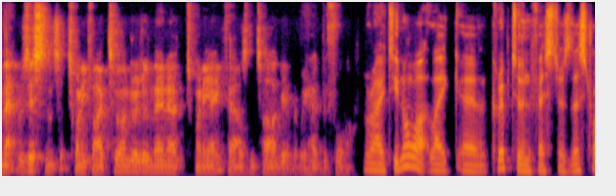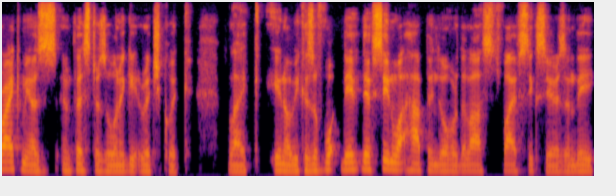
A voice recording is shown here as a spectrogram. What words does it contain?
that resistance at 25,200 and then a 28,000 target that we had before. Right. You know what? Like uh, crypto investors, they strike me as investors who want to get rich quick. Like, you know, because of what they've, they've seen what happened over the last five, six years and they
